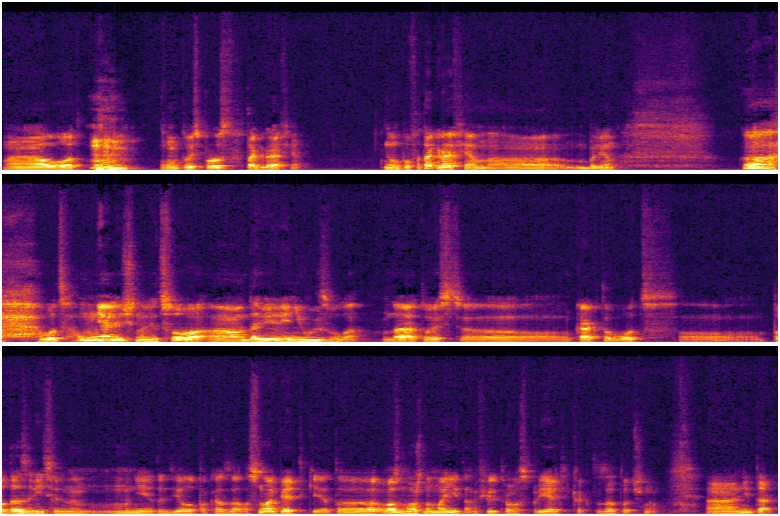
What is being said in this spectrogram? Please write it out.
э, вот, то есть просто фотография. Ну, по фотографиям, э, блин, э, вот у меня лично лицо э, доверия не вызвало, да, то есть э, как-то вот э, подозрительным мне это дело показалось. Но опять-таки, это, возможно, мои там фильтры восприятия как-то заточены. А, не так.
